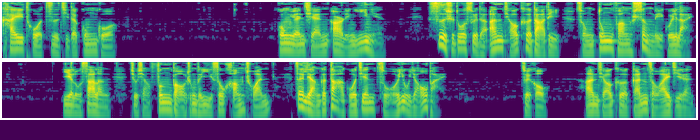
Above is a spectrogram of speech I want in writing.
开拓自己的公国。公元前二零一年，四十多岁的安条克大帝从东方胜利归来，耶路撒冷就像风暴中的一艘航船，在两个大国间左右摇摆。最后，安条克赶走埃及人，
